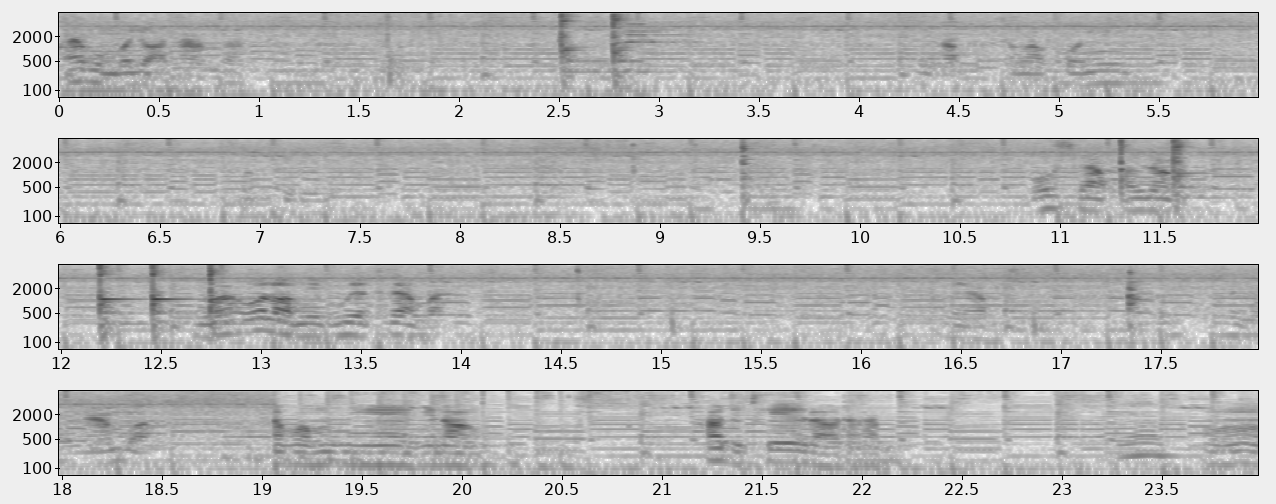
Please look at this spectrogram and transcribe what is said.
ให้ผมมาหยอดน้ำนะ นี่ครับสำหรับคนมากินโอ้แซ่บครับพี่น้องหัวโอ้รอบนี้ผมเลือกแซ่บว่ะนี่ครับเป็นไงน้ำวะครับผมนี่พี่น้องข้าวจุดเทเรานะครับอืมอืม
